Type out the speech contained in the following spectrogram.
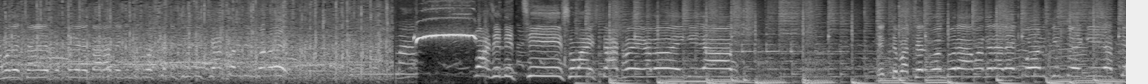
আমাদের চ্যানেলের পক্ষ থেকে তার হাতে কিন্তু পুরস্কারটি তুলে দিচ্ছে। আর দিন সবাই। বাঁশি দিচ্ছি। সময় স্টার্ট হয়ে গেল। এগিয়ে যাও। দেখতে পাচ্ছেন বন্ধুরা, আমাদের আরেক বোন কিন্তু এগিয়ে যাচ্ছে।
